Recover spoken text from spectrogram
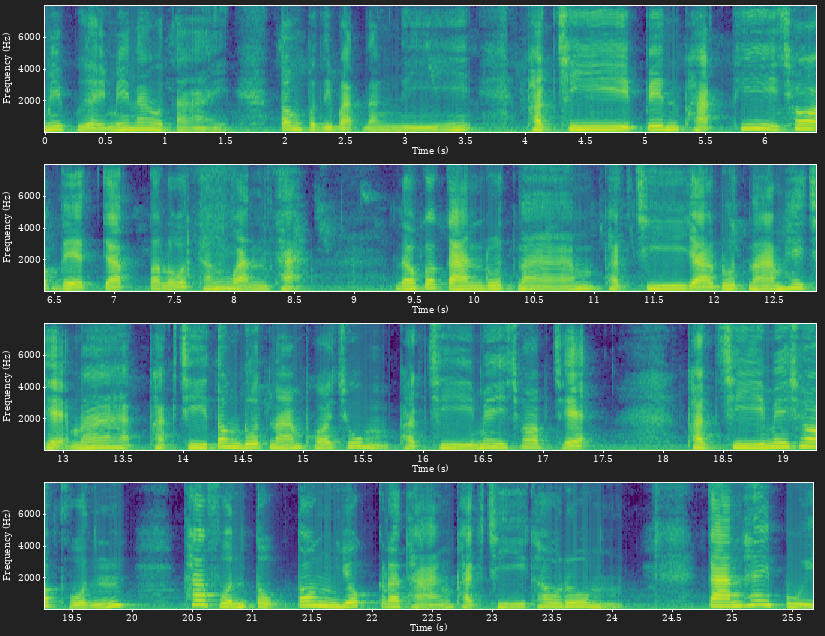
ไม่เปื่อยไม่เน่าตาย ต้องปฏิบัติดังนี้ ผักชีเป็นผักที่ชอบแดดจัดตลอดทั้งวันค่ะ แล้วก็การรดน้ำผักชีอย่ารดน้ำให้แฉะมาก ผักชีต้องรดน้ำพอชุ่ม ผักชีไม่ชอบแฉะ ผักชีไม่ชอบฝน ถ้าฝนตกต้องยกกระถางผักชีเข้าร่ม การให้ปุ๋ย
